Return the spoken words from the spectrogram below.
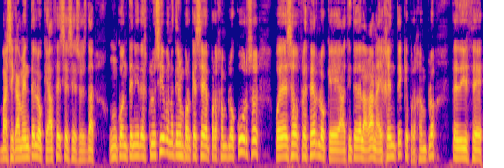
básicamente lo que haces es eso, es dar un contenido exclusivo, no tienen por qué ser, por ejemplo, cursos, puedes ofrecer lo que a ti te dé la gana. Hay gente que, por ejemplo, te dice,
